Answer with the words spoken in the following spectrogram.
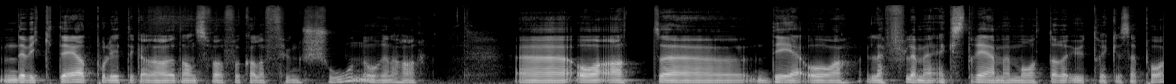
Men det viktige er at politikere har et ansvar for hva slags funksjon ordene har. Uh, og at uh, det å lefle med ekstreme måter å uttrykke seg på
